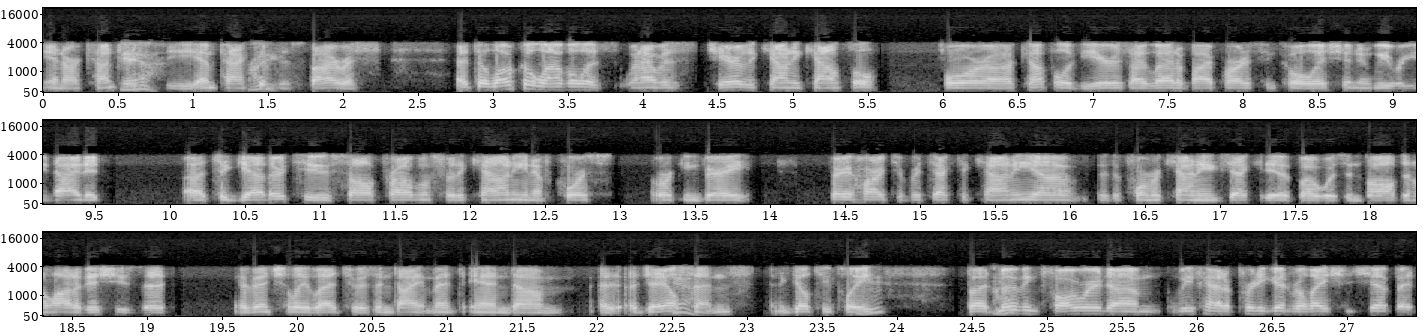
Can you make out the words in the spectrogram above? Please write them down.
in our country, yeah. the impact right. of this virus. At the local level, as when I was chair of the county council for a couple of years, I led a bipartisan coalition, and we were united uh, together to solve problems for the county, and of course, working very very hard to protect the county. Uh, the former county executive uh, was involved in a lot of issues that eventually led to his indictment and um, a, a, jail yeah. sentence and a guilty plea. Mm-hmm. But uh-huh. moving forward, um, we've had a pretty good relationship. But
